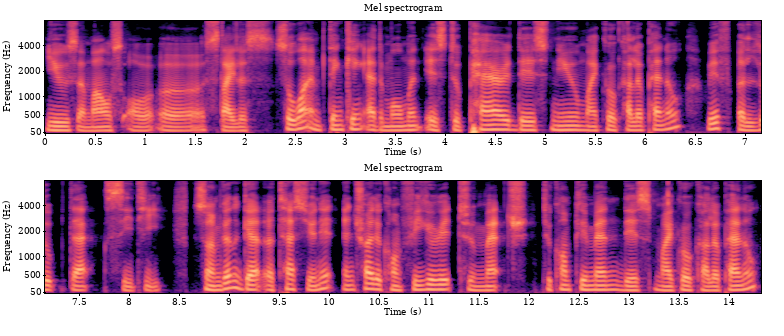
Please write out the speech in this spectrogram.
use a mouse or a stylus. So what I'm thinking at the moment is to pair this new micro color panel with a Loupedeck CT. So I'm going to get a test unit and try to configure it to match, to complement this micro color panel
